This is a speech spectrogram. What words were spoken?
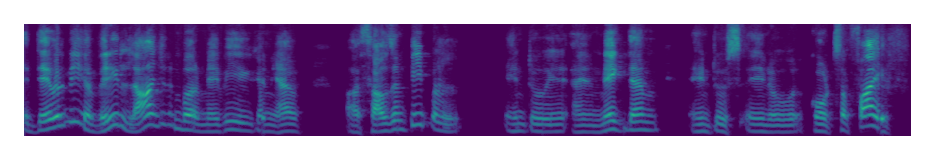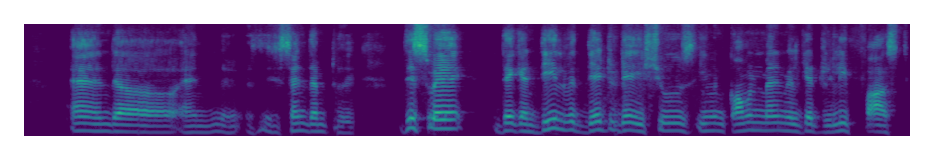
there will be a very large number. Maybe you can have a thousand people into and make them into you know courts of five and uh, and send them to it. This way they can deal with day-to-day issues. Even common men will get relief fast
